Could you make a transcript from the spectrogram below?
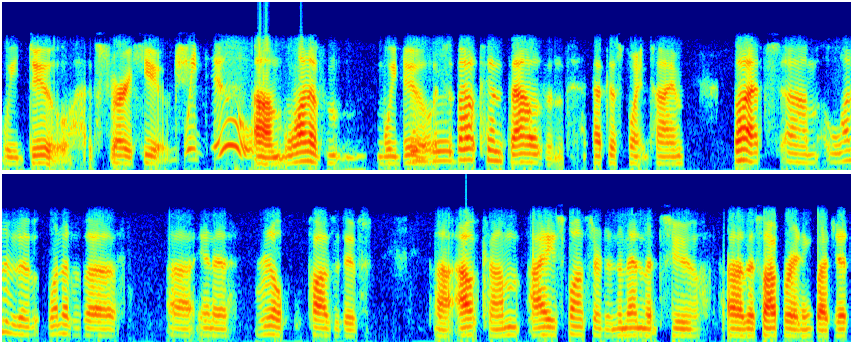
We do. It's very huge. we do. Um, one of we do. Mhm. It's about ten thousand at this point in time. But um, one of the one of the uh, in a real positive uh, outcome, I sponsored an amendment to uh, this operating budget,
